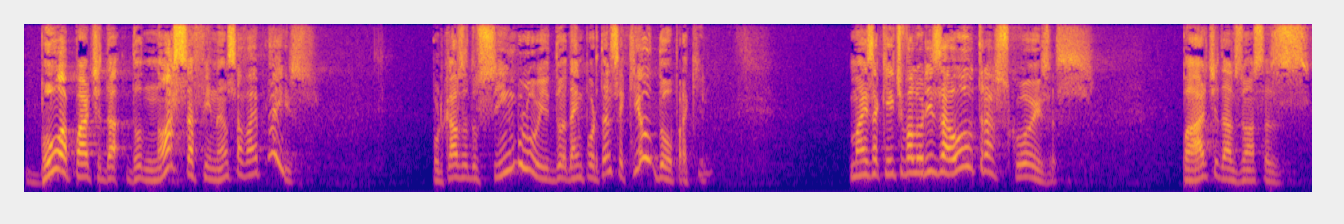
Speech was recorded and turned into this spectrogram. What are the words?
Boa parte da do nossa finança vai para isso. Por causa do símbolo e do, da importância que eu dou para aquilo. Mas a gente valoriza outras coisas. Parte das nossas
